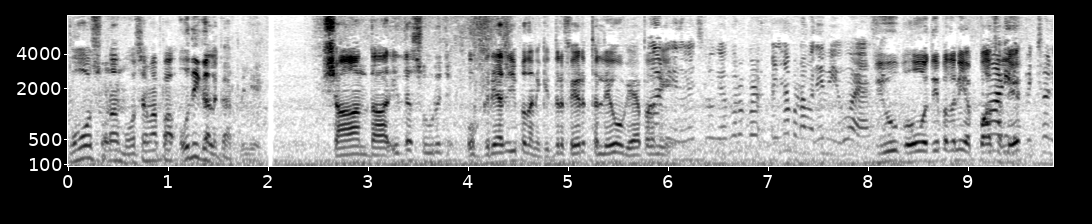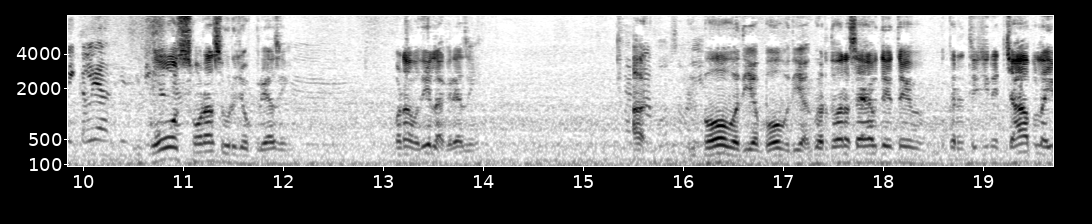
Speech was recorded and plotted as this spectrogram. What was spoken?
ਬਹੁਤ ਸੋਹਣਾ ਮੌਸਮ ਆਪਾਂ ਉਹਦੀ ਗੱਲ ਕਰ ਲਈਏ। ਸ਼ਾਨਦਾਰ ਇਹ ਤਾਂ ਸੂਰਜ ਉੱਗ ਰਿਹਾ ਸੀ ਪਤਾ ਨਹੀਂ ਕਿੱਧਰ ਫਿਰ ਥੱਲੇ ਹੋ ਗਿਆ ਪਤਾ ਨਹੀਂ। ਇਹਦੇ ਵਿੱਚ ਹੋ ਗਿਆ ਪਰ ਪਹਿਲਾਂ ਬੜਾ ਵਧੀਆ ਵਿਊ ਆਇਆ ਸੀ। ਵਿਊ ਬਹੁਤ ਵਧੀਆ ਪਤਾ ਨਹੀਂ ਆਪਾਂ ਥੱਲੇ ਦੇ ਪਿੱਛੋਂ ਨਿਕਲ ਗਿਆ ਸੀ ਬਹੁਤ ਸੋਹਣਾ ਸੂਰਜ ਉੱਗ ਰਿਹਾ ਸੀ। ਬੜਾ ਵਧੀਆ ਲੱਗ ਰਿਹਾ ਸੀ। ਬਹੁਤ ਵਧੀਆ ਬਹੁਤ ਵਧੀਆ। ਗੁਰਦੁਆਰਾ ਸਾਹਿਬ ਦੇ ਤੇ ਗ੍ਰੰਥੀ ਜੀ ਨੇ ਚਾਹ ਪਲਾਈ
